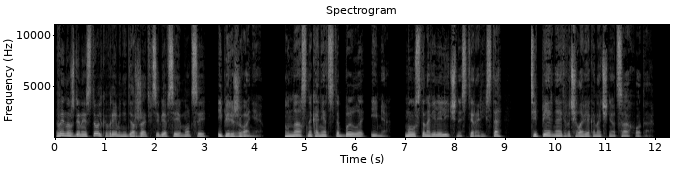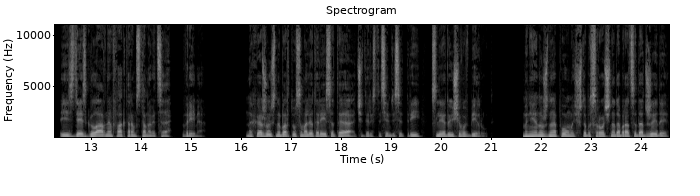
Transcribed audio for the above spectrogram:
вынужденный столько времени держать в себе все эмоции и переживания. У нас, наконец-то, было имя. Мы установили личность террориста. Теперь на этого человека начнется охота. И здесь главным фактором становится время. Нахожусь на борту самолета рейса ТА-473, следующего в Бейрут. Мне нужна помощь, чтобы срочно добраться до Джиды,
